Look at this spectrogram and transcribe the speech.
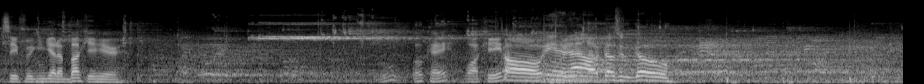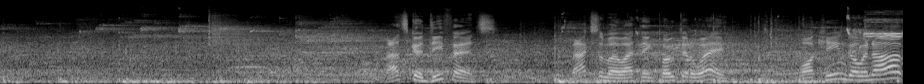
see if we can get a bucket here. Ooh, okay, Joaquin. Oh, in and out, doesn't go. That's good defense. Maximo, I think, poked it away. Joaquin going up.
